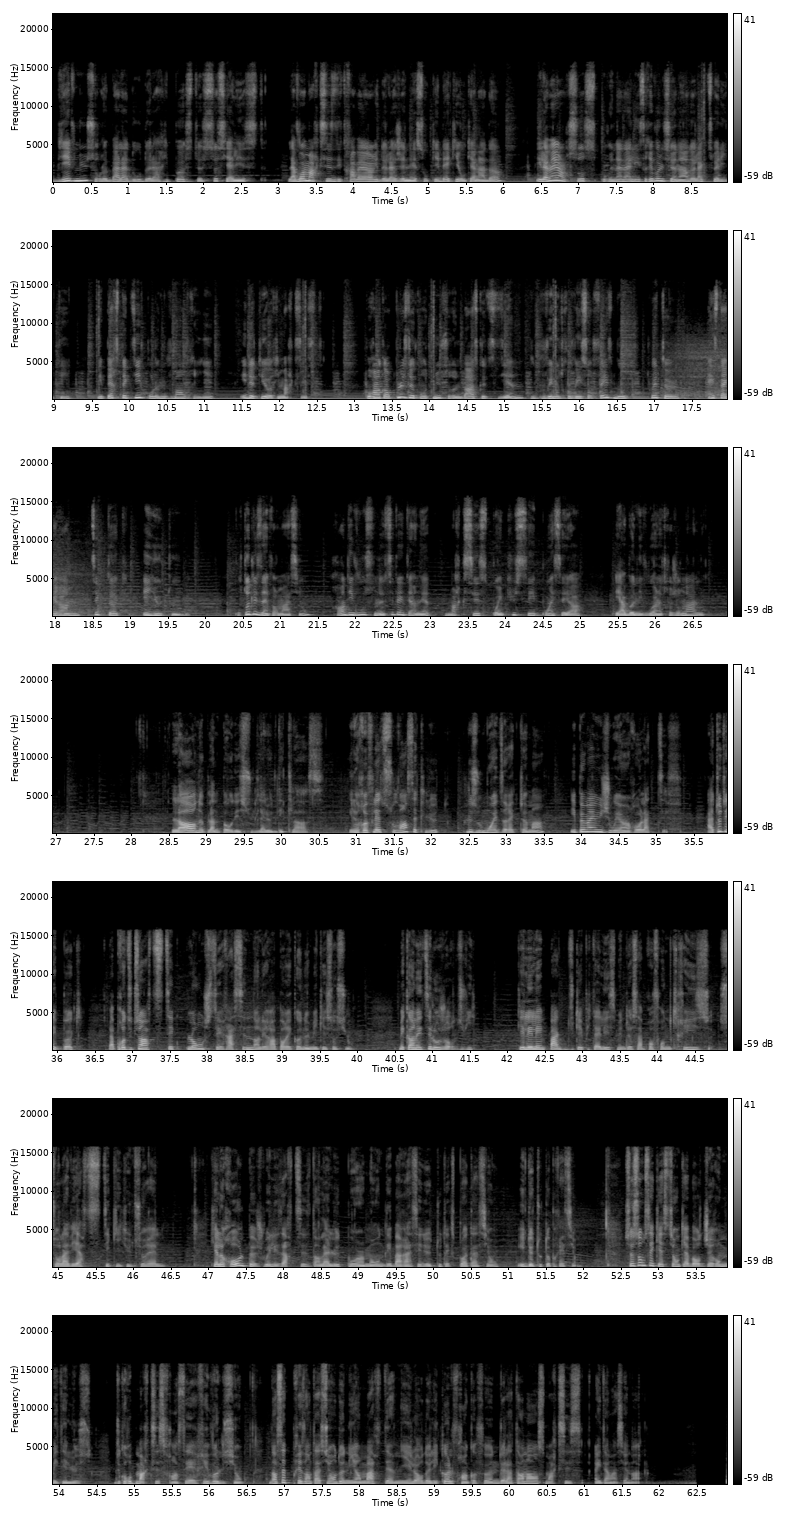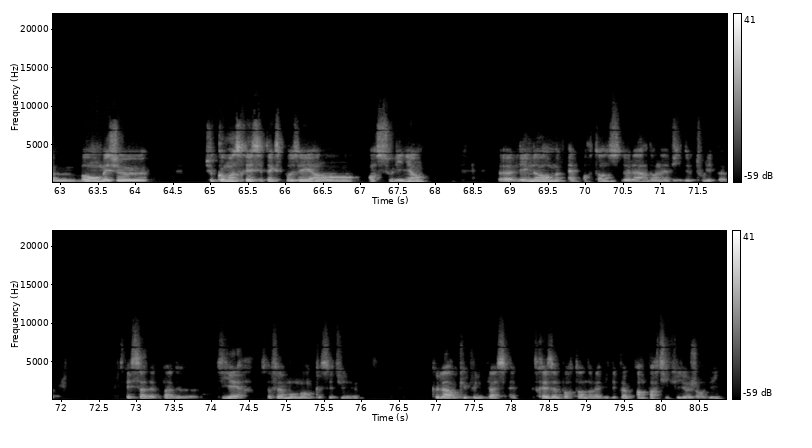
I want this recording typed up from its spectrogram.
Bienvenue sur le balado de la riposte socialiste, la voix marxiste des travailleurs et de la jeunesse au Québec et au Canada, et la meilleure source pour une analyse révolutionnaire de l'actualité, des perspectives pour le mouvement ouvrier et de théories marxistes. Pour encore plus de contenu sur une base quotidienne, vous pouvez nous trouver sur Facebook, Twitter, Instagram, TikTok et YouTube. Pour toutes les informations, rendez-vous sur notre site internet marxiste.qc.ca et abonnez-vous à notre journal. L'art ne plane pas au-dessus de la lutte des classes. Il reflète souvent cette lutte, plus ou moins directement, et peut même y jouer un rôle actif. À toute époque, la production artistique plonge ses racines dans les rapports économiques et sociaux. Mais qu'en est-il aujourd'hui? Quel est l'impact du capitalisme et de sa profonde crise sur la vie artistique et culturelle? Quel rôle peuvent jouer les artistes dans la lutte pour un monde débarrassé de toute exploitation et de toute oppression? Ce sont ces questions qu'aborde Jérôme Métellus, du groupe marxiste français Révolution dans cette présentation donnée en mars dernier lors de l'école francophone de la tendance marxiste internationale. Bon, mais je, je commencerai cet exposé en, soulignant euh, l'énorme importance de l'art dans la vie de tous les peuples. Et ça date pas d'hier, ça fait un moment que c'est une que l'art occupe une place très importante dans la vie des peuples, en particulier aujourd'hui.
